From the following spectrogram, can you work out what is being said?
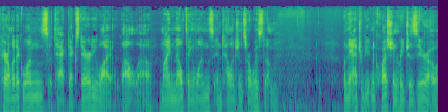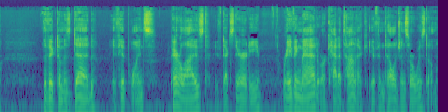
Paralytic ones attack dexterity, while, uh, mind melting ones intelligence or wisdom. When the attribute in question reaches zero, the victim is dead if hit points, paralyzed if dexterity, raving mad or catatonic if intelligence or wisdom.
